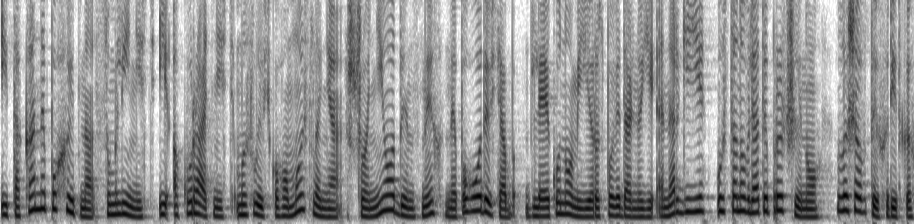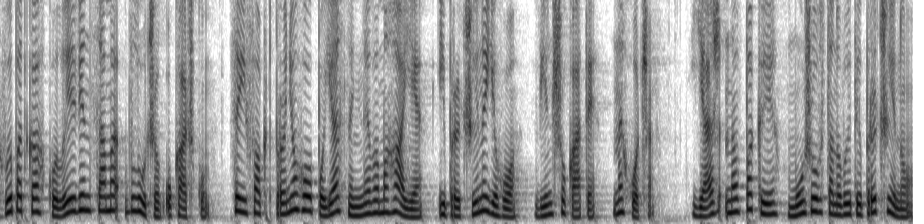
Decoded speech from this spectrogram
І така непохитна сумлінність і акуратність мисливського мислення, що ні один з них не погодився б для економії розповідальної енергії установляти причину лише в тих рідких випадках, коли він саме влучив у качку. Цей факт про нього пояснень не вимагає, і причини його він шукати не хоче. Я ж навпаки мушу встановити причину,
